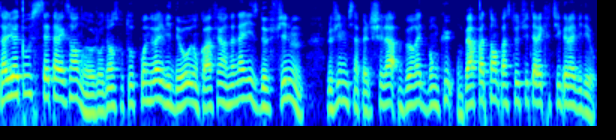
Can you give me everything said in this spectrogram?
Salut à tous, c'est Alexandre et aujourd'hui on se retrouve pour une nouvelle vidéo. Donc on va faire une analyse de film. Le film s'appelle Sheila Beurette Bon Cul. On perd pas de temps, on passe tout de suite à la critique de la vidéo.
